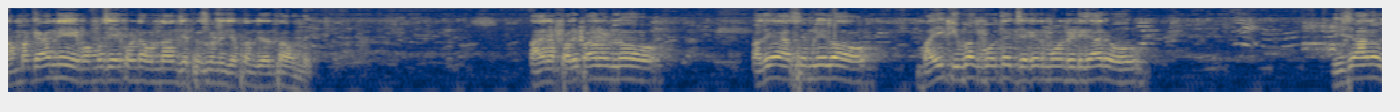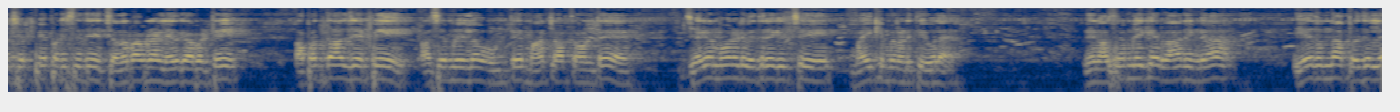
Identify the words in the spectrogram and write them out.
నమ్మకాన్ని మమ్మ చేయకుండా ఉన్నా అని చెప్పేసి కూడా నేను చెప్పడం జరుగుతూ ఉంది. ఆయన పరిపాలనలో అదే అసెంబ్లీలో మైక్ ఇవ్వకపోతే జగన్మోహన్ రెడ్డి గారు నిజాలు చెప్పే పరిస్థితి చంద్రబాబు నాయుడు లేదు కాబట్టి అబద్ధాలు చెప్పి అసెంబ్లీలో ఉంటే మాట్లాడుతూ ఉంటే జగన్మోహన్ రెడ్డి వ్యతిరేకించి మైక్ ఇమ్మని అడిగితే ఇవ్వలే. నేను అసెంబ్లీకే రానింగా ఏదున్నా ప్రజల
